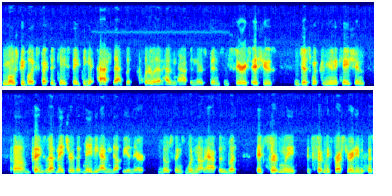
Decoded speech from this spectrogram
most people expected K State to get past that, but clearly that hasn't happened. There's been some serious issues just with communication, um, things of that nature that maybe having Duffy in there, those things would not happen. But it's certainly it's certainly frustrating because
